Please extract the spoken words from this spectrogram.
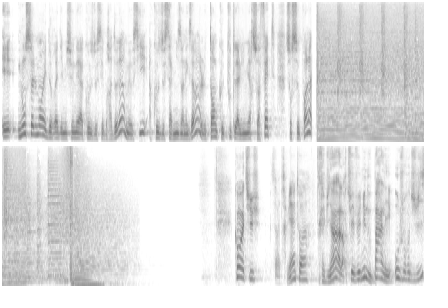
Et non seulement il devrait démissionner à cause de ses bras d'honneur, mais aussi à cause de sa mise en examen, le temps que toute la lumière soit faite sur ce point-là. Comment vas-tu? Ça va très bien, et toi? Très bien. Alors, tu es venu nous parler aujourd'hui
